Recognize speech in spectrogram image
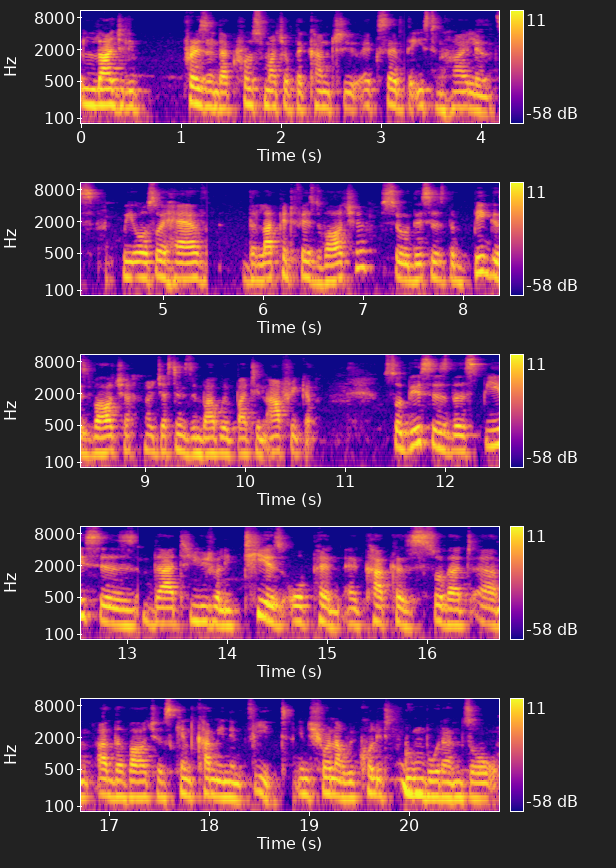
largely present across much of the country except the Eastern Highlands. We also have the lappet-faced vulture. So this is the biggest vulture, not just in Zimbabwe, but in Africa. So this is the species that usually tears open a carcass so that um, other vultures can come in and feed. In Shona, we call it dumburanzo.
